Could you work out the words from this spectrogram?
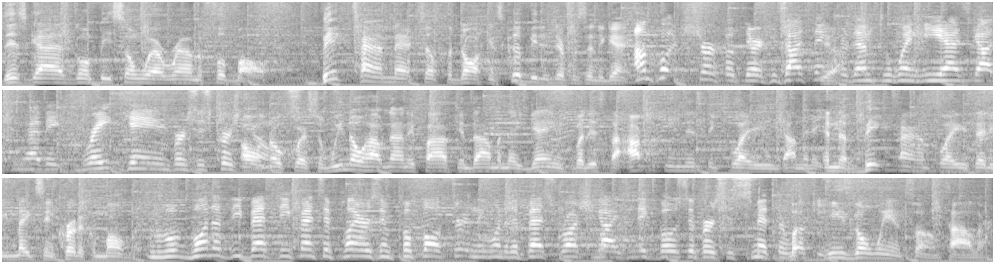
this guy is going to be somewhere around the football. Big time matchup for Dawkins could be the difference in the game. I'm putting Scherff up there because I think Yeah. for them to win, he has got to have a great game versus Chris Oh, Jones. no question. We know how 95 can dominate games, but it's the opportunistic plays Dominate and the big time plays that he makes in critical moments. One of the best defensive players in football, certainly one of the best rush guys, Nick Bosa versus Smith, the But rookie. he's gonna win some, Tyler.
